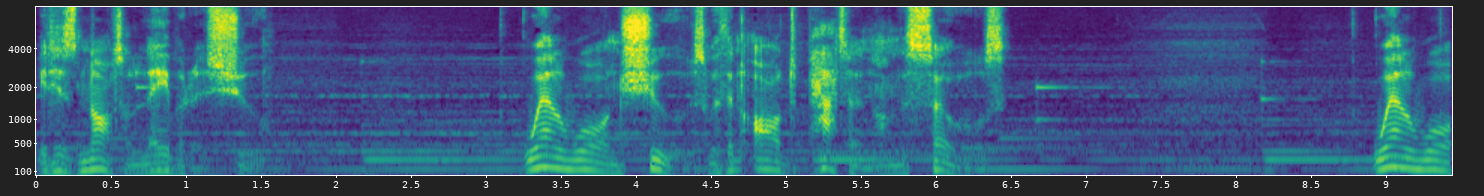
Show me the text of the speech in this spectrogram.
It is not a laborer's shoe. Well worn shoes with an odd pattern on the soles. Well worn.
